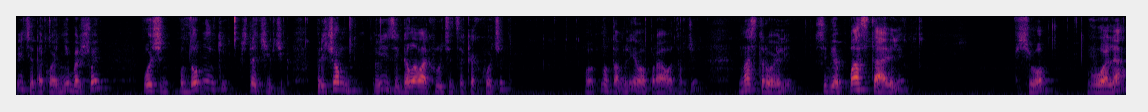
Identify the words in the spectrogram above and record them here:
видите, такой небольшой, очень удобненький штативчик. Причем, видите, голова крутится как хочет, вот, ну там лево, право, там чик, настроили, себе поставили, все, вуаля,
